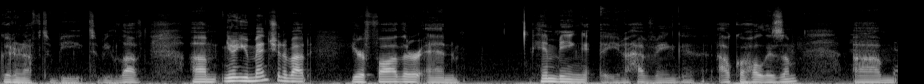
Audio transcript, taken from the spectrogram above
good enough to be to be loved. Um, you know you mentioned about your father and him being uh, you know having uh, alcoholism. Um,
